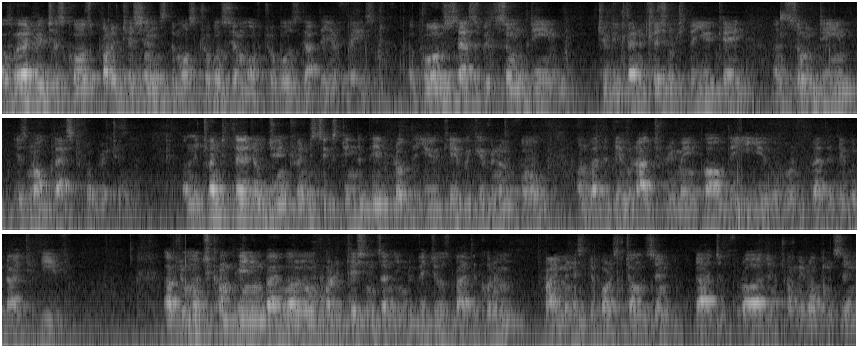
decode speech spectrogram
A word which has caused politicians the most troublesome of troubles that they have faced. A process which some deem to be beneficial to the UK and some deem is not best for Britain. On the 23rd of June 2016, the people of the UK were given a vote on whether they would like to remain part of the EU or whether they would like to leave. After much campaigning by well-known politicians and individuals by the current Prime Minister Boris Johnson, Nigel Farage and Tommy Robinson,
